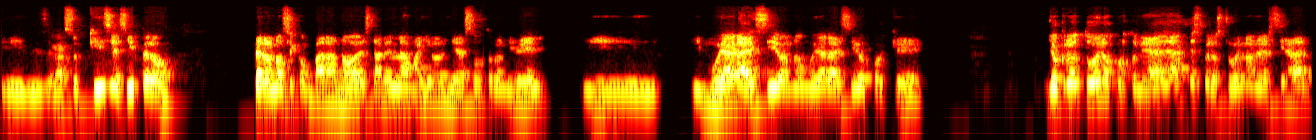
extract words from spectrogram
y, desde la sub-15, sí, pero, pero no se compara, ¿no? Estar en la mayor ya es otro nivel y, y muy agradecido, ¿no? Muy agradecido porque yo creo tuve la oportunidad de antes, pero estuve en la universidad,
